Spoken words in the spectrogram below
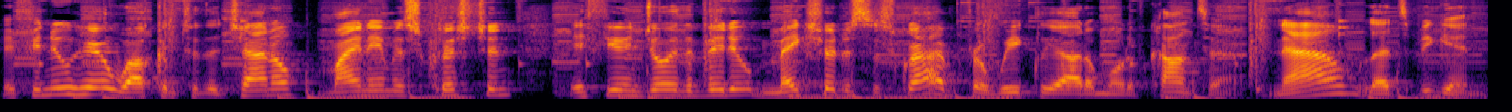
If you're new here, welcome to the channel. My name is Christian. If you enjoy the video, make sure to subscribe for weekly automotive content. Now, let's begin.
